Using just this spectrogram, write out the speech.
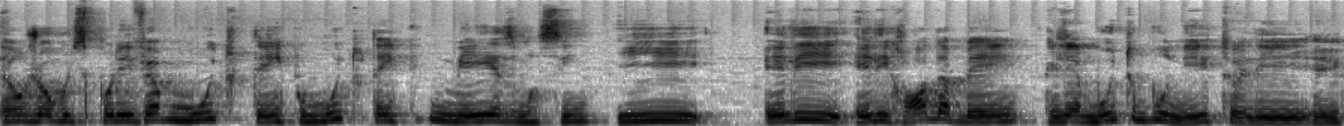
é um jogo disponível há muito tempo, muito tempo mesmo, assim. E ele, ele roda bem, ele é muito bonito, ele, ele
